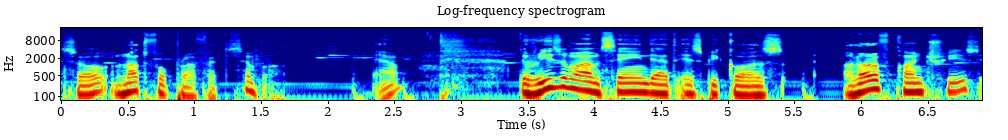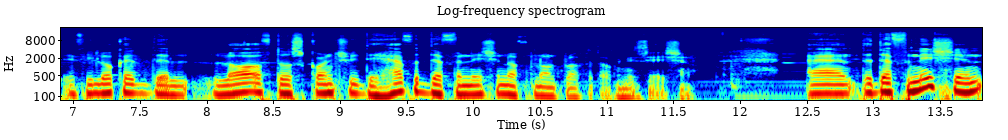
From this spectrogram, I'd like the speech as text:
So not for profit. Simple. Yeah. The reason why I'm saying that is because a lot of countries, if you look at the law of those countries, they have a definition of non-profit organization, and the definition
